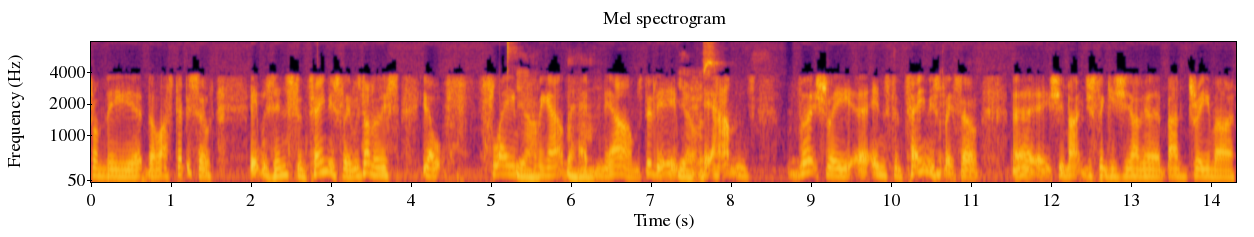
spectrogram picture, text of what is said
from the uh, the last episode, it was instantaneously. It was none of this, you know, f- flame Yeah. coming out of the head and the arms, did it? It, Yeah, it was- it happened virtually uh, instantaneously. So uh, she might be just thinking she had a bad dream or a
